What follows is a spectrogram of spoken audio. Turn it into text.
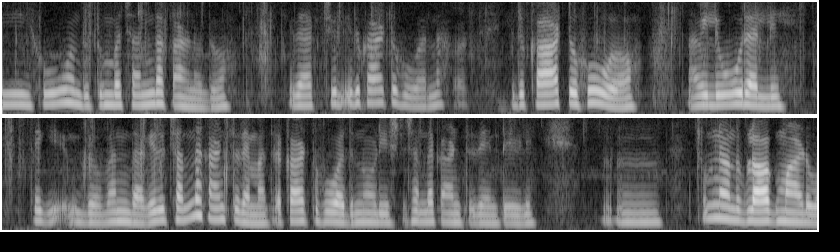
ಈ ಹೂ ಒಂದು ತುಂಬ ಚಂದ ಕಾಣೋದು. ಇದು ಆ್ಯಕ್ಚುಲಿ ಇದು ಕಾಟು ಹೂವು ಅಲ್ಲ? ಇದು ಕಾಟು ಹೂವು ನಾವಿಲ್ಲಿ ಊರಲ್ಲಿ ತೆಗೆದು ಬಂದಾಗ ಇದು ಚಂದ ಕಾಣ್ತದೆ ಮಾತ್ರ. ಕಾಟು ಹೂ ಅದು ನೋಡಿ ಎಷ್ಟು ಚಂದ ಕಾಣ್ತದೆ ಅಂತೇಳಿ ಸುಮ್ಮನೆ ಒಂದು ಬ್ಲಾಗ್ ಮಾಡುವ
